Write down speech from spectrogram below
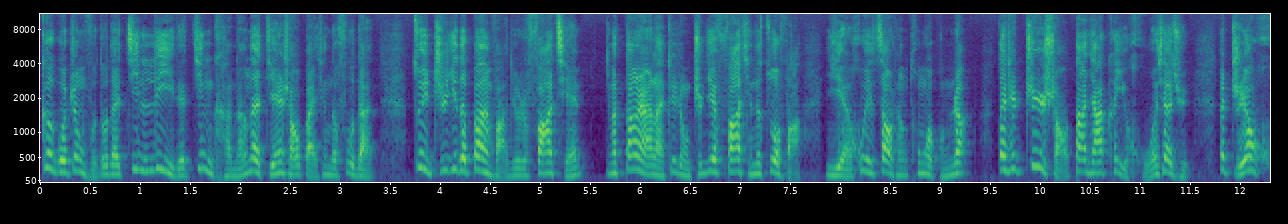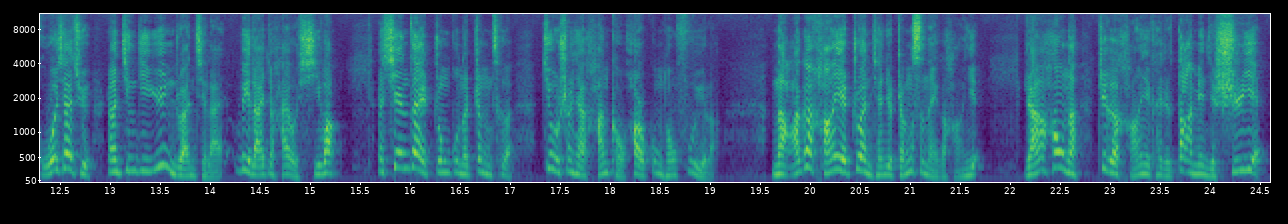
各国政府都在尽力的、尽可能的减少百姓的负担。最直接的办法就是发钱。那当然了，这种直接发钱的做法也会造成通货膨胀。但是至少大家可以活下去。那只要活下去，让经济运转起来，未来就还有希望。那现在中共的政策就剩下喊口号、共同富裕了。哪个行业赚钱就整死哪个行业。然后呢，这个行业开始大面积失业。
